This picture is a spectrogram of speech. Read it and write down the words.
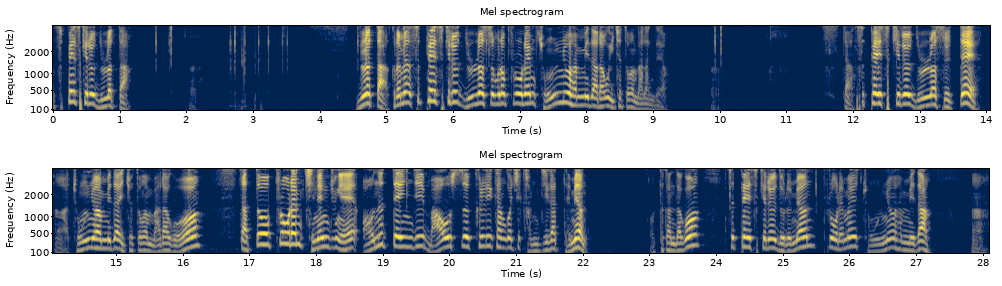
스페이스 키를 눌렀다. 어. 눌렀다. 그러면 스페이스 키를 눌렀으므로 프로그램 종료합니다 라고 2초 동안 말한대요. 어. 자 스페이스 키를 눌렀을 때 어, 종료합니다. 2초 동안 말하고. 자 또 프로그램 진행 중에 어느 때인지 마우스 클릭한 것이 감지가 되면 어떻게 한다고? 스페이스 키를 누르면 프로그램을 종료합니다 아,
